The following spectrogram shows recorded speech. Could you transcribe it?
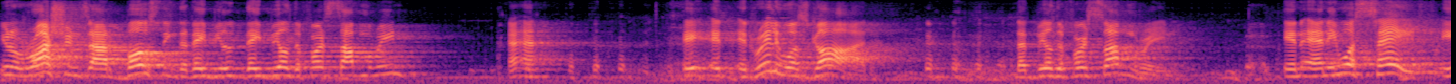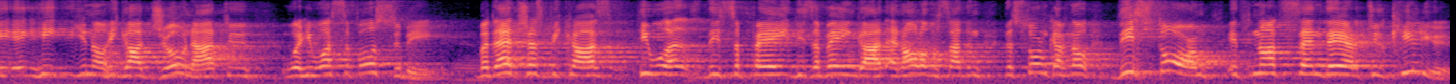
You know, Russians are boasting that they built, they built the first submarine. Uh-uh. It, it, it, really was God that built the first submarine. And, and it was safe. He, he, you know, he got Jonah to where he was supposed to be. But that's just because he was disobey, disobeying God, and all of a sudden the storm comes. No, this storm, it's not sent there to kill you,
